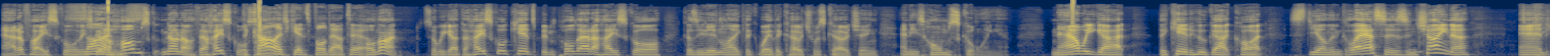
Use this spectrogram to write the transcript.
out of high school and he's going to homeschool. No, no, the high school the son. college kids pulled out too. Hold on. So we got the high school kid's been pulled out of high school because he didn't like the way the coach was coaching, and he's homeschooling him. Now we got the kid who got caught stealing glasses in China, and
